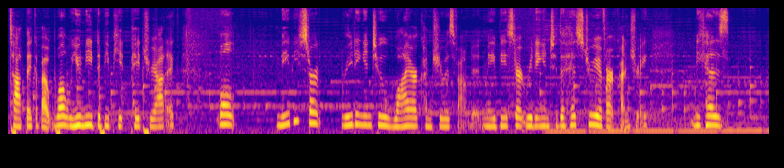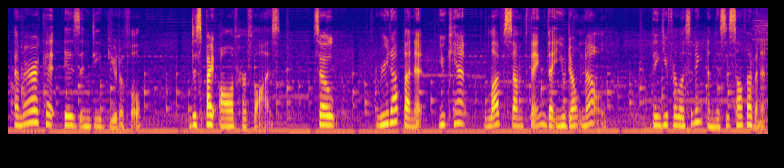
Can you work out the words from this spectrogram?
topic about, well, you need to be patriotic, well, maybe start reading into why our country was founded. Maybe start reading into the history of our country. Because America is indeed beautiful, despite all of her flaws. So read up on it. You can't love something that you don't know. Thank you for listening, and this is Self Evident.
